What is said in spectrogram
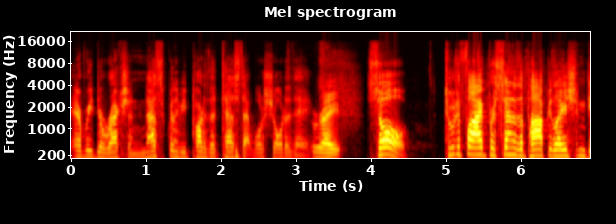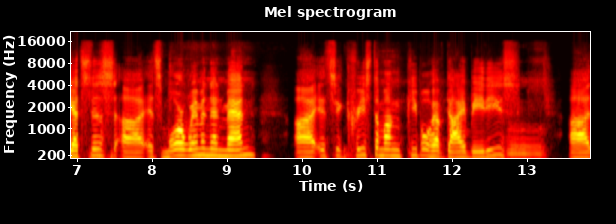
every direction. And that's going to be part of the test that we'll show today. Right. So, two to five percent of the population gets this. Uh, it's more women than men. Uh, it's increased among people who have diabetes. Mm, Uh,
